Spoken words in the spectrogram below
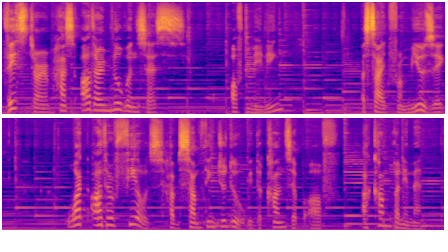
this term has other nuances of meaning. Aside from music, what other fields have something to do with the concept of accompaniment?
